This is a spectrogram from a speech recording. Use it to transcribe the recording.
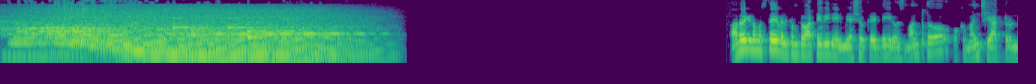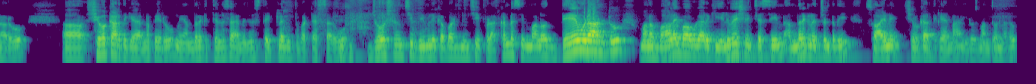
అందరికీ నమస్తే వెల్కమ్ టు ఆర్టీవీ. నేను మీ అశోక్ రెడ్డి. ఈరోజు మనతో ఒక మంచి యాక్టర్ ఉన్నారు. ఆ, శివకార్తికేయ అన్న పేరు మీ అందరికీ తెలుసు. ఆయన చూస్తే ఇట్లా గుర్తుపట్టేస్తారు. జోష్ నుంచి భీమిలి కబడ్డీ నుంచి ఇప్పుడు అఖండ సినిమాలో దేవుడా అంటూ మన బాలయ్య బాబు గారికి ఎలివేషన్ ఇచ్చే సీన్ అందరికీ నచ్చుంటుంది. సో ఆయనే శివకార్తికేయ అన్న ఈరోజు మనతో ఉన్నారు.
